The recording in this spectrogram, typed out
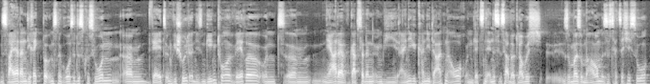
es war ja dann direkt bei uns eine große Diskussion, ähm, wer jetzt irgendwie schuld an diesem Gegentor wäre. Und ähm, ja, da gab es ja dann irgendwie einige Kandidaten auch. Und letzten Endes ist aber, glaube ich, summa summarum ist es tatsächlich so,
